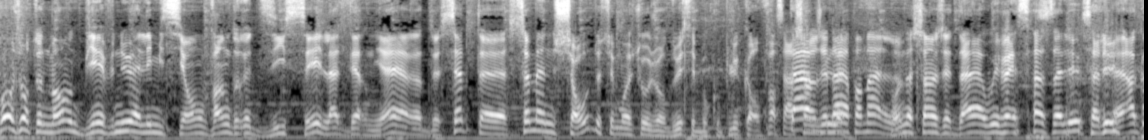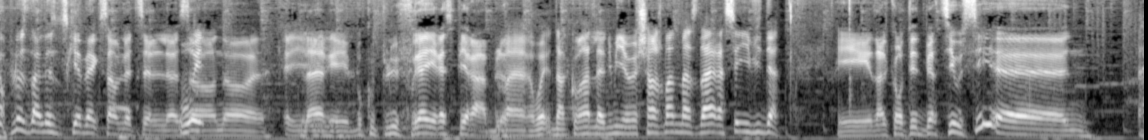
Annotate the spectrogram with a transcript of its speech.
Bonjour tout le monde, bienvenue à l'émission. Vendredi, c'est la dernière de cette euh, semaine chaude. C'est moi chaud aujourd'hui, c'est beaucoup plus confortable. Ça a changé d'air pas mal. On a changé d'air. Oui, Vincent, salut. Salut. Euh, encore plus dans l'est du Québec, semble-t-il. Oui. on a euh, l'air est beaucoup plus frais et respirable. Ben, ouais, dans le courant de la nuit, il y a un changement de masse d'air assez évident. Et dans le comté de Berthier aussi, euh,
